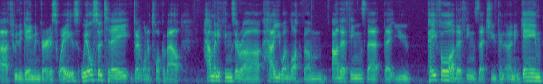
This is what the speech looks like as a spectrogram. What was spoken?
uh, through the game in various ways. We also today don't want to talk about how many things there are, how you unlock them. Are there things that that you pay for? Are there things that you can earn in game?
